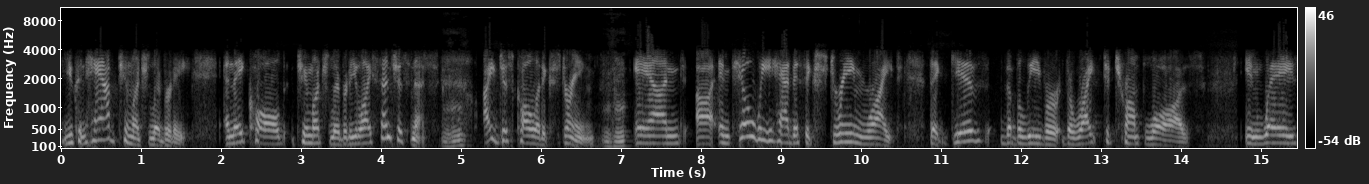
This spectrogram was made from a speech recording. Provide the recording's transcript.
you can have too much liberty, and they called too much liberty licentiousness. Mm-hmm. I just call it extreme. Mm-hmm. And uh, until we had this extreme right that gives the believer the right to trump laws, in ways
